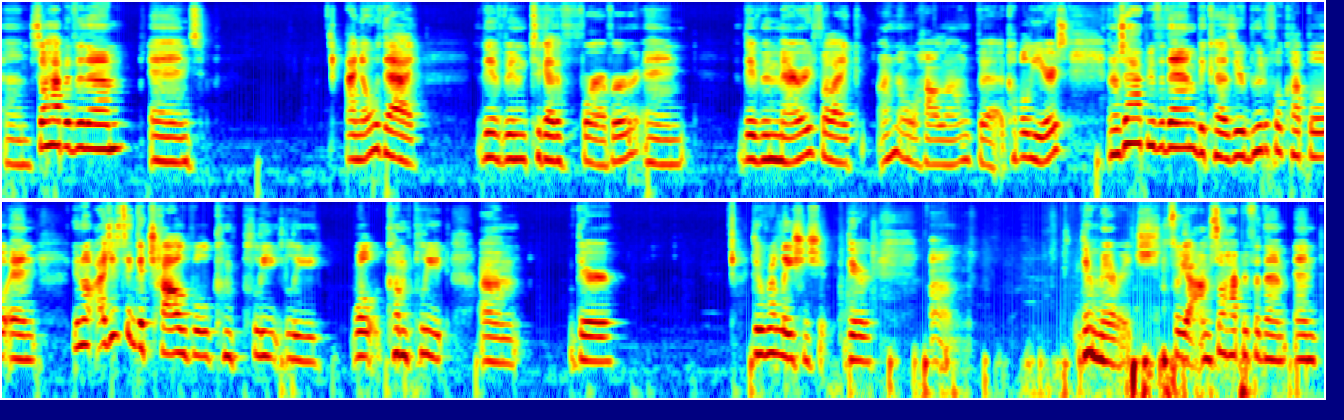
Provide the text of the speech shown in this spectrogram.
um, so happy for them, and I know that they've been together forever, and they've been married for like I don't know how long, but a couple years, and I'm so happy for them because they're a beautiful couple, and you know I just think a child will completely will complete um their their relationship, their um their marriage. So yeah, I'm so happy for them. And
